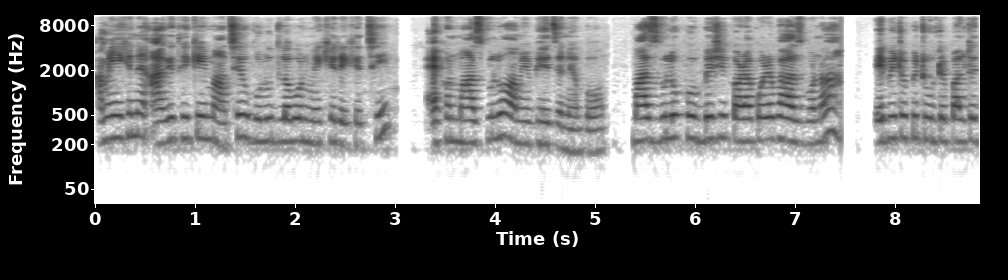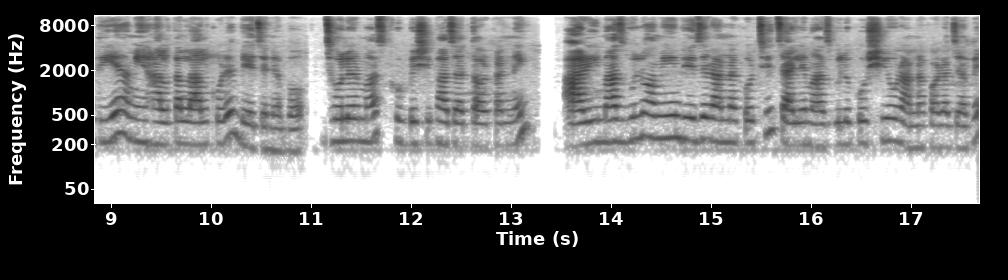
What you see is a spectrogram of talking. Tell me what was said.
আমি এখানে আগে থেকেই মাছে হলুদ লবণ মেখে রেখেছি। এখন মাছগুলো আমি ভেজে নেব। মাছগুলো খুব বেশি কড়া করে ভাজবো না। এপিট ওপিট উল্টে পাল্টে দিয়ে আমি হালকা লাল করে ভেজে নেব। ঝোলের মাছ খুব বেশি ভাজার দরকার নেই। আর এই মাছগুলো আমি ভেজে রান্না করছি, চাইলে মাছগুলো কষিয়েও রান্না করা যাবে।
